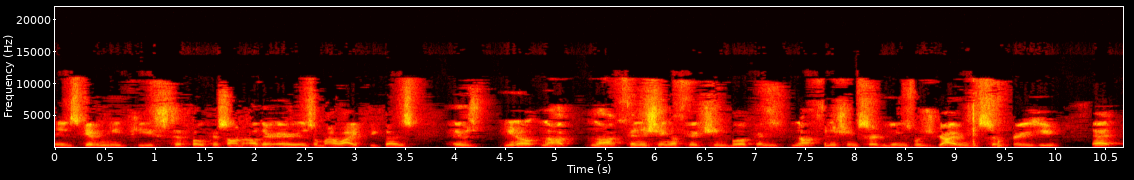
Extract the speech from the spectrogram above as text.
It's given me peace to focus on other areas of my life because it was, you know, not not finishing a fiction book and not finishing certain things was driving me so crazy that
